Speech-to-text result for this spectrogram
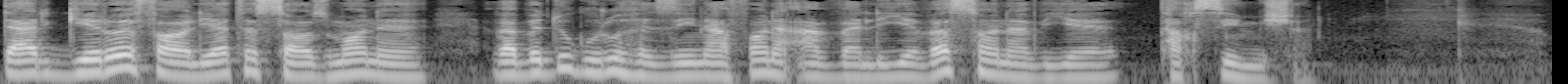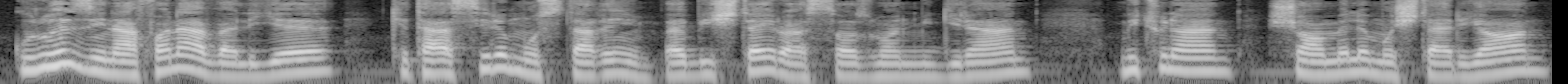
در گروه فعالیت سازمانه و به دو گروه زینفان اولیه و ثانویه تقسیم میشن. گروه زینفان اولیه که تأثیر مستقیم و بیشتری را از سازمان می‌گیرن می‌تونن شامل مشتریان،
